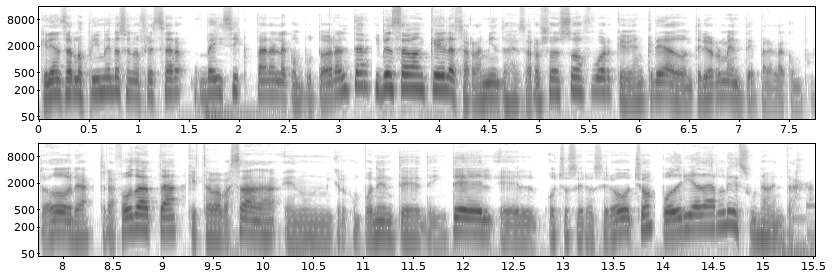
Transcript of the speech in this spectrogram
Querían ser los primeros en ofrecer BASIC para la computadora Altair y pensaban que las herramientas de desarrollo de software que habían creado anteriormente para la computadora Trafodata, que estaba basada en un microcomponente de Intel, el 8008, podría darles una ventaja.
